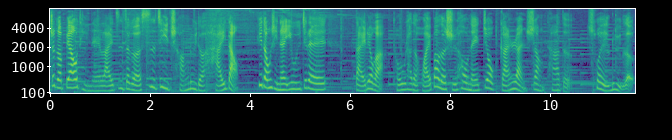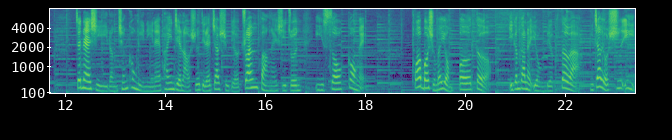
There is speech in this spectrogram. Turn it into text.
这个标题呢，来自这个四季常绿的海岛。迄东西呢，因为这个戴绿啊，投入他的怀抱的时候呢，就感染上他的翠绿了。真的是两千零二年呢，潘英杰老师伫咧接受到专访的时阵，伊所讲的，我无想要用宝岛，伊感觉呢用绿岛啊，比较有诗意，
